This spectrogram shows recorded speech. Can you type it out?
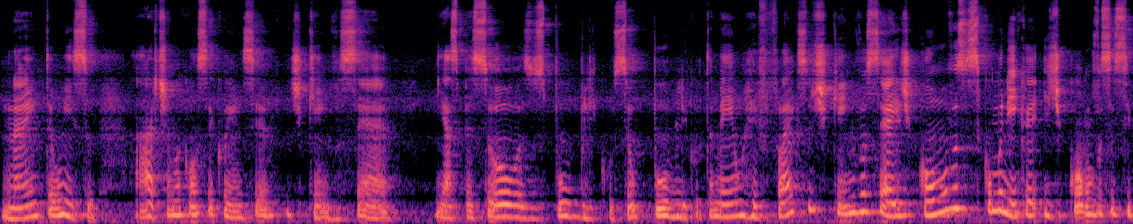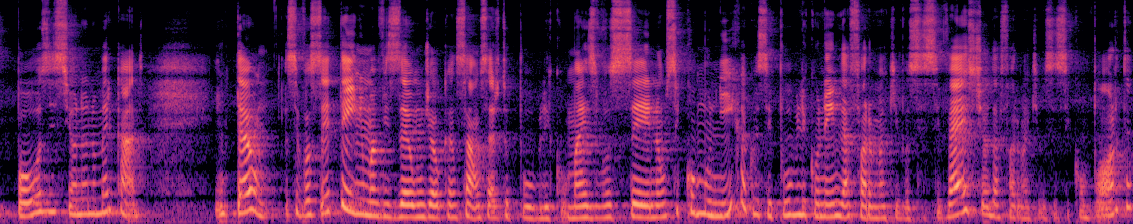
né? Então, isso, a arte é uma consequência de quem você é. E as pessoas, os públicos, seu público também é um reflexo de quem você é e de como você se comunica e de como você se posiciona no mercado. Então, se você tem uma visão de alcançar um certo público, mas você não se comunica com esse público nem da forma que você se veste ou da forma que você se comporta,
